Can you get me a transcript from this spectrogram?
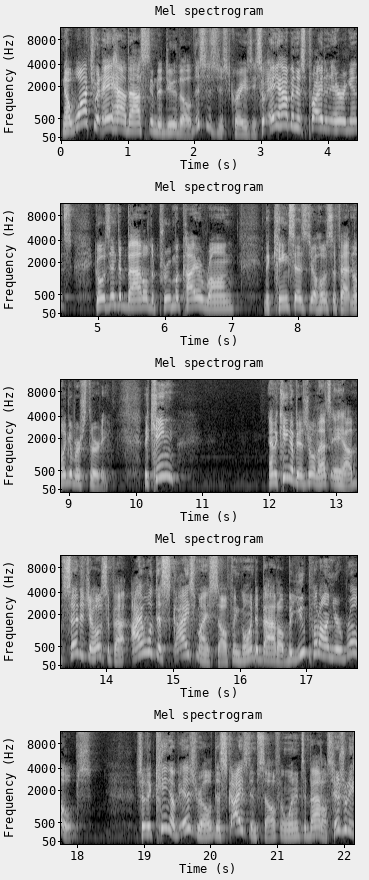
Now, watch what Ahab asks him to do, though. This is just crazy. So, Ahab, in his pride and arrogance, goes into battle to prove Micaiah wrong. The king says to Jehoshaphat, now look at verse 30. The king and the king of Israel, that's Ahab, said to Jehoshaphat, I will disguise myself and go into battle, but you put on your robes. So the king of Israel disguised himself and went into battle. So here's what he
